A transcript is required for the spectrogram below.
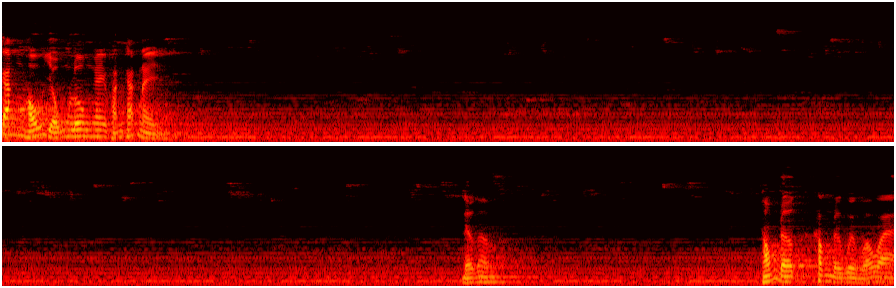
căn hữu dụng luôn ngay khoảnh khắc này. Được không? Không được không được quyền bỏ qua.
